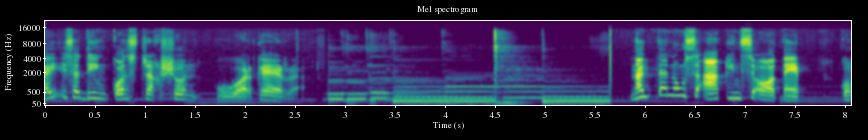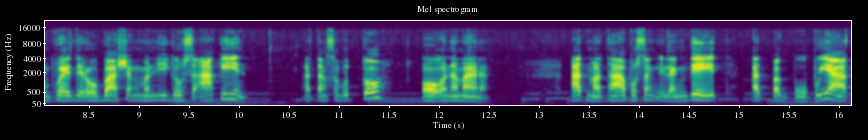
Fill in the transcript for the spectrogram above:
ay isa ding construction worker. Nagtanong sa akin si Otep kung pwede raw ba siyang manigaw sa akin. At ang sagot ko, oo naman. At matapos ang ilang date at pagpupuyat,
